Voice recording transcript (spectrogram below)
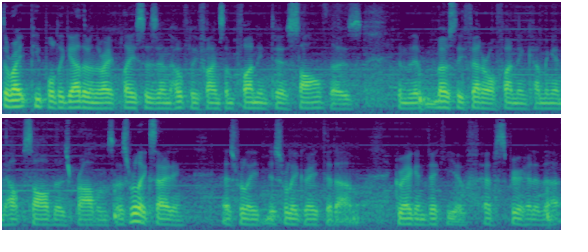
the right people together in the right places and hopefully find some funding to solve those, and the, mostly federal funding coming in to help solve those problems. So it's really exciting it's really it's really great that um, Greg and Vicki have, have spearheaded that.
